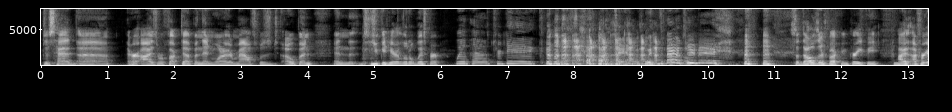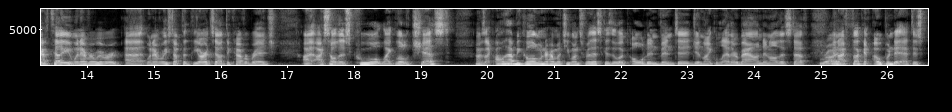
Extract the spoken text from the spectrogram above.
just had uh, her eyes were fucked up, and then one of their mouths was open, and the, you could hear a little whisper, "Whip out your dick." Damn, without you, dick. so dolls are fucking creepy. I, I forgot to tell you, whenever we were, uh, whenever we stopped at the yard sale at the Cover Bridge, I, I saw this cool like little chest. I was like, oh, that'd be cool. I wonder how much he wants for this because it looked old and vintage and like leather bound and all this stuff. Right. And I fucking opened it at this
